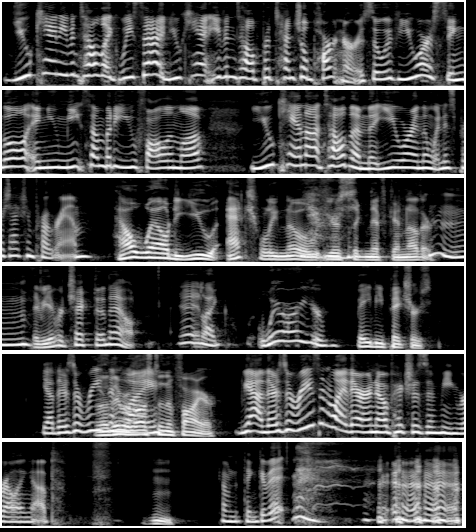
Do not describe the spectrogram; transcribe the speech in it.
you can't even tell like we said you can't even tell potential partners so if you are single and you meet somebody you fall in love you cannot tell them that you are in the witness protection program How well do you actually know your significant other? Hmm. Have you ever checked it out? Hey, like, where are your baby pictures? yeah there's a reason they were why lost in a fire. yeah there's a reason why there are no pictures of me growing up Hmm. come to think of it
